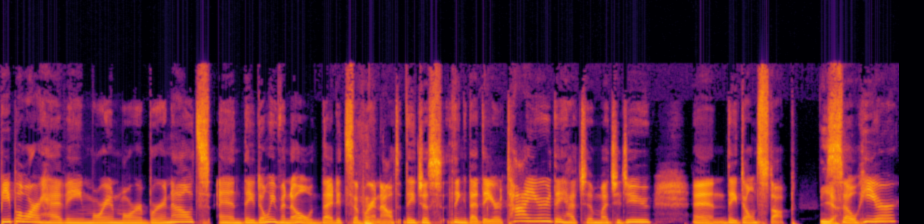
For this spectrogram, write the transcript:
people are having more and more burnouts and they don't even know that it's a burnout. they just think that they are tired, they have too much to do, and they don't stop. Yeah. So here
